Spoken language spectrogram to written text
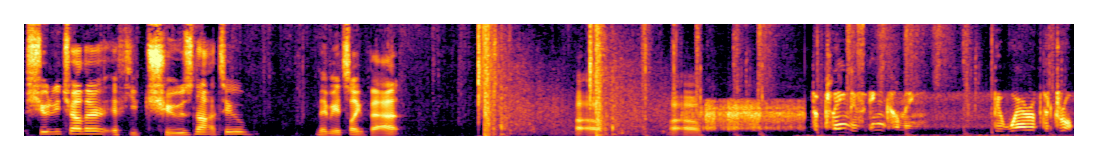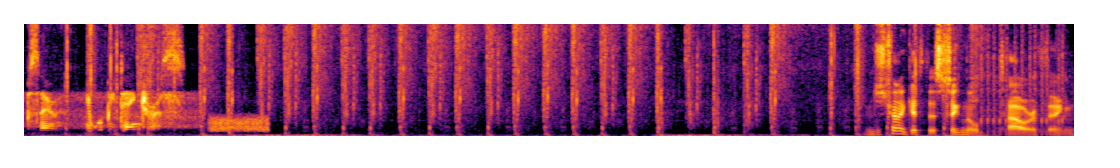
shoot each other if you choose not to. Maybe it's like that. Uh-oh. Uh-oh. The plane is incoming. Beware of the drop zone. It will be dangerous. I'm just trying to get to the signal tower thing.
